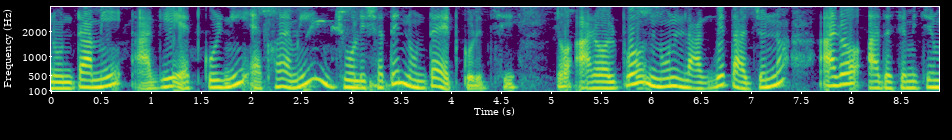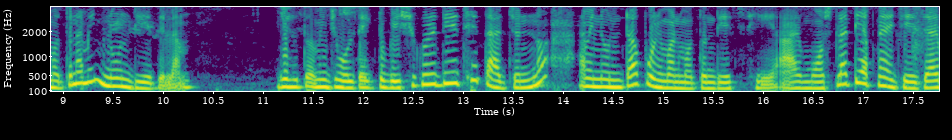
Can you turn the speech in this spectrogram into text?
নুনটা আমি আগে অ্যাড করিনি, এখন আমি ঝোলের সাথে নুনটা অ্যাড করেছি। তো আরও অল্প নুন লাগবে তার জন্য আরও আধা চামচের মতন আমি নুন দিয়ে দিলাম। যেহেতু আমি ঝোলটা একটু বেশি করে দিয়েছি, তার জন্য আমি নুনটাও পরিমাণ মতন দিয়েছি। আর মশলাটি আপনারা যে যার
